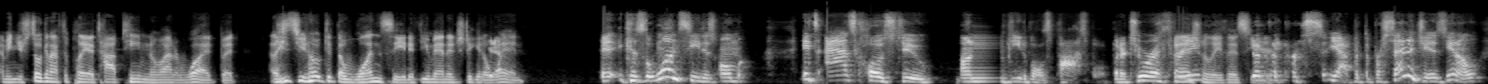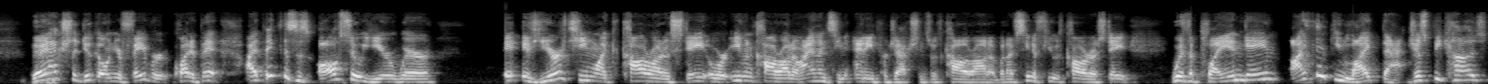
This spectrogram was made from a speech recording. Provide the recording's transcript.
I mean, you're still gonna have to play a top team no matter what, but at least you don't get the one seed if you manage to get a yeah. win. Because the one seed is almost it's as close to unbeatable as possible. But a two or a three, especially this year, the, the, yeah. But the percentages, you know, they actually do go in your favor quite a bit. I think this is also a year where if you're a team like Colorado State or even Colorado, I haven't seen any projections with Colorado, but I've seen a few with Colorado State with a play-in game. I think you like that just because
